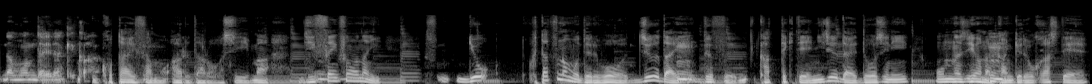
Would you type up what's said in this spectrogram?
な問題だけか。個体差もあるだろうし、まあ、実際その何、両、二つのモデルを10台ずつ買ってきて、20台同時に同じような環境で動かして、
